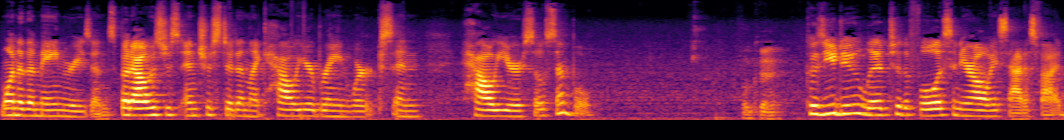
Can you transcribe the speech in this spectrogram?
one of the main reasons. But I was just interested in like how your brain works and how you're so simple. Okay. Because you do live to the fullest and you're always satisfied.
